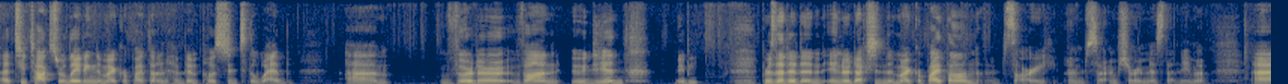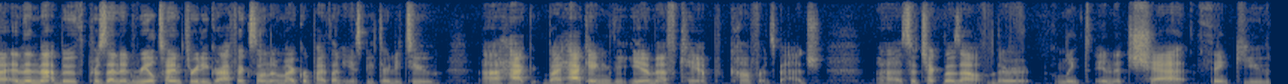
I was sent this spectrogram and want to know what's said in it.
Uh, two talks relating to MicroPython have been posted to the web. Um, Werder van Ugen, maybe, presented an introduction to MicroPython. I'm sorry, I'm sorry, I'm sure I messed that name up. Uh, and then Matt Booth presented real-time 3D graphics on a MicroPython ESP32 uh, hack by hacking the EMF Camp conference badge. Uh, so check those out. They're linked in the chat. Thank you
